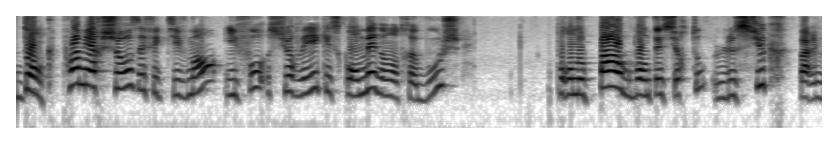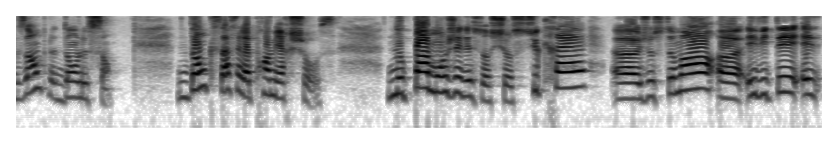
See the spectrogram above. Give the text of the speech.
Donc, première chose, effectivement, il faut surveiller qu'est-ce qu'on met dans notre bouche pour ne pas augmenter surtout le sucre, par exemple, dans le sang. Donc, ça, c'est la première chose. Ne pas manger des choses sucrées, euh, justement, euh, éviter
